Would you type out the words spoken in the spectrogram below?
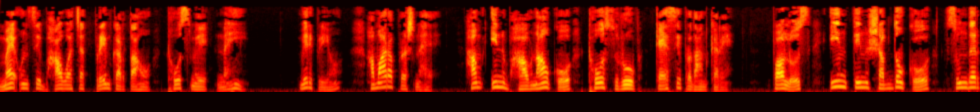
मैं उनसे भाववाचक प्रेम करता हूँ, ठोस में नहीं। मेरे प्रियो, हमारा प्रश्न है, हम इन भावनाओं को ठोस रूप कैसे प्रदान करें? पॉलुस इन तीन शब्दों को सुंदर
